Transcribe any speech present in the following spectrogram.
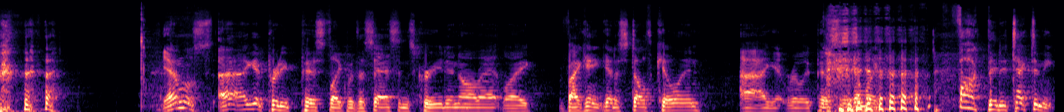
Yeah, almost. I, I get pretty pissed, like with Assassin's Creed and all that. Like, if I can't get a stealth kill in, I get really pissed. Like, I'm like, fuck, they detected me.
